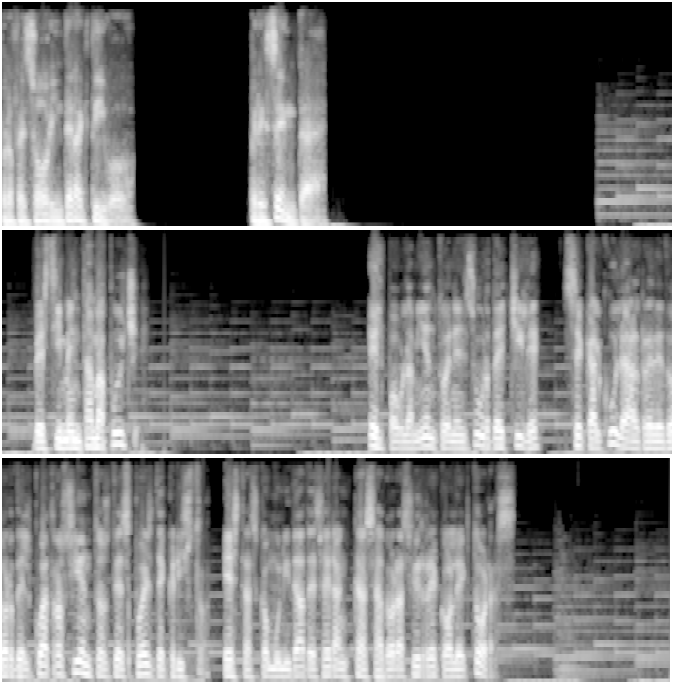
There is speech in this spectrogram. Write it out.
Profesor Interactivo. Presenta. Vestimenta mapuche. El poblamiento en el sur de Chile, se calcula alrededor del 400 después de Cristo. Estas comunidades eran cazadoras y recolectoras.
